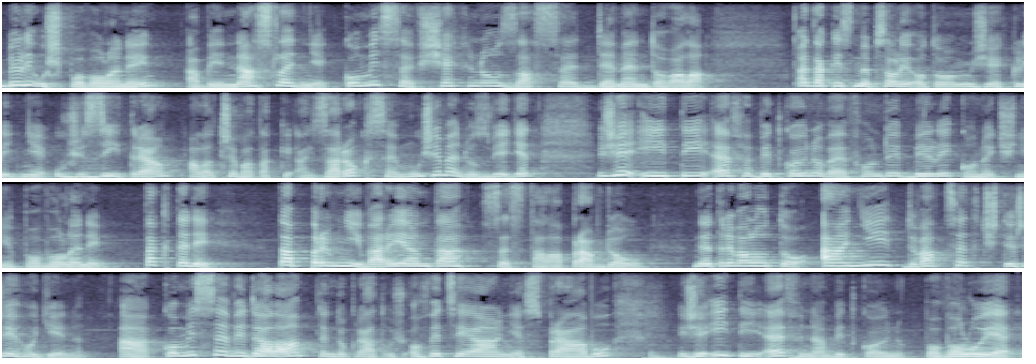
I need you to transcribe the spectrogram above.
byly už povoleny, aby následně komise všechno zase dementovala. A taky jsme psali o tom, že klidně už zítra, ale třeba taky až za rok, se můžeme dozvědět, že ETF bitcoinové fondy byly konečně povoleny. Tak tedy, ta první varianta se stala pravdou. Netrvalo to ani 24 hodin a komise vydala, tentokrát už oficiálně zprávu, že ETF na Bitcoin povoluje.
